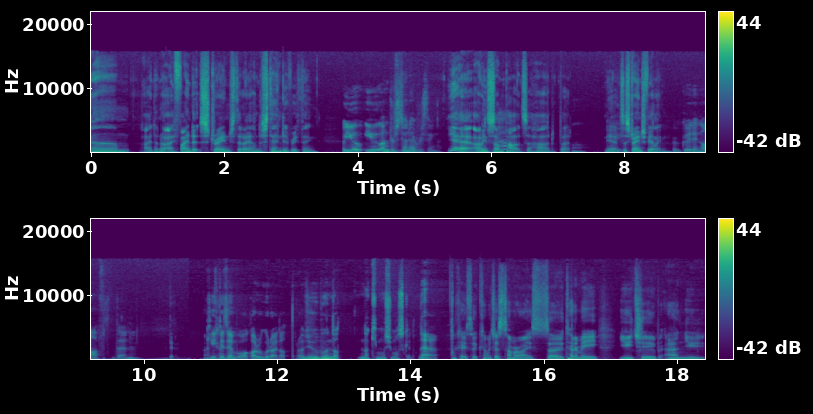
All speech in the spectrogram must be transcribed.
um, I don't know. I find it strange that I understand everything. You, you understand everything. Yeah, I mean, some parts are hard, but yeah, it's a strange feeling. You're good enough then. Yeah. 聞いて全部わかるぐらいだったら十分だな気もしますけどね。 Okay, so can we just summarize? So, Teremi, YouTube, and you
